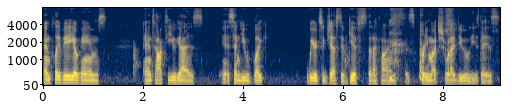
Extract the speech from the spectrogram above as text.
and play video games and talk to you guys. and Send you like weird suggestive gifts that I find is pretty much what I do these days.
